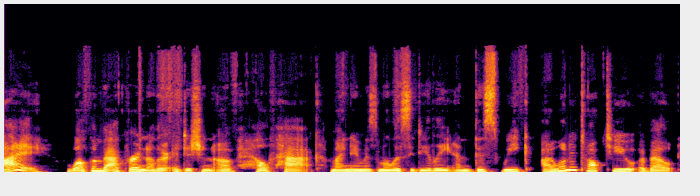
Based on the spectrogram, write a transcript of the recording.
Hi, welcome back for another edition of Health Hack. My name is Melissa Deely, and this week I want to talk to you about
